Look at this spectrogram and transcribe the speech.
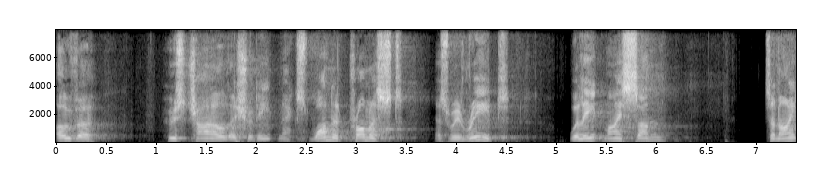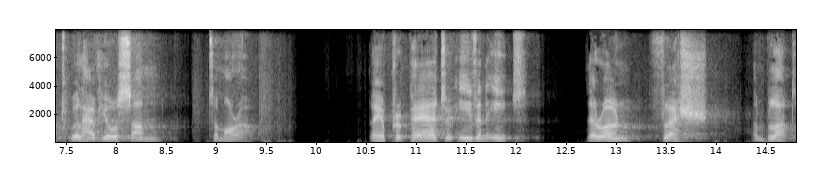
over whose child they should eat next. One had promised, as we read, We'll eat my son tonight, we'll have your son tomorrow. They are prepared to even eat their own flesh and blood.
